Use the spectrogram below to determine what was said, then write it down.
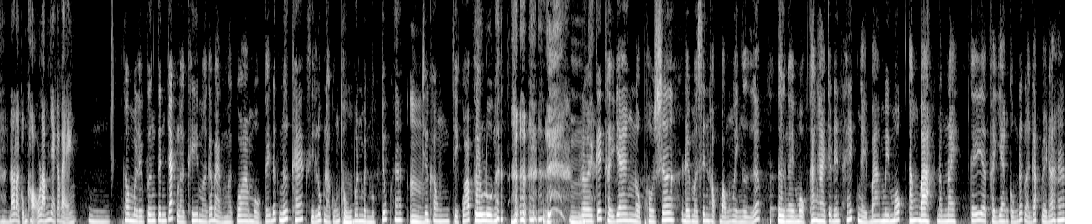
Đó là cũng khổ lắm nha các bạn Ừ. Không mà Lệ Phương tin chắc là khi mà các bạn mà qua một cái đất nước khác thì lúc nào cũng thụ bên mình một chút ha. ừ. Chứ không thì quá phiêu luôn á. ừ. Rồi cái thời gian nộp hồ sơ để mà xin học bổng ngoại ngữ á, từ ngày 1 tháng 2 cho đến hết ngày 31 tháng 3 năm nay. Cái ờ, thời gian cũng rất là gấp rồi đó ha.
